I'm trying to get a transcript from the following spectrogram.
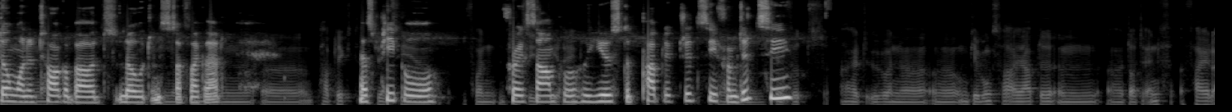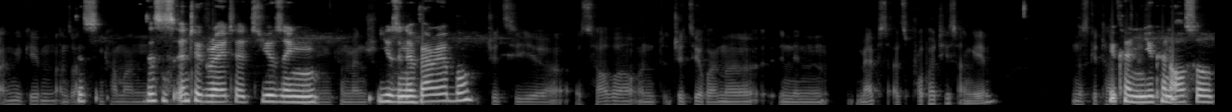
don't want to talk about load and stuff like that. äh, Public There's people, for example, who use the public Jitsi from Ähm, Jitsi. Halt über eine äh, Umgebungsvariable im äh, .env-File angegeben. This Ansonsten kann man this is integrated using Mensch using a äh, variable. Jitsi äh, Server und Jitsi Räume in den Maps als Properties angeben. Und das geht You can you can also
